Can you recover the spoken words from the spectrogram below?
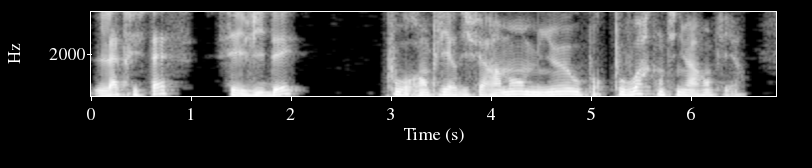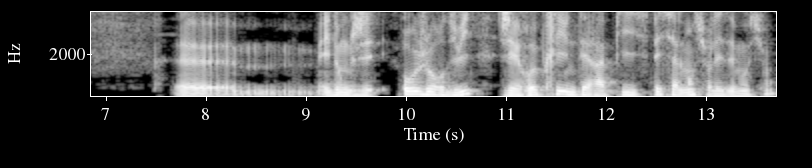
la tristesse c'est vider pour remplir différemment mieux ou pour pouvoir continuer à remplir. Euh, et donc aujourd'hui j'ai repris une thérapie spécialement sur les émotions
